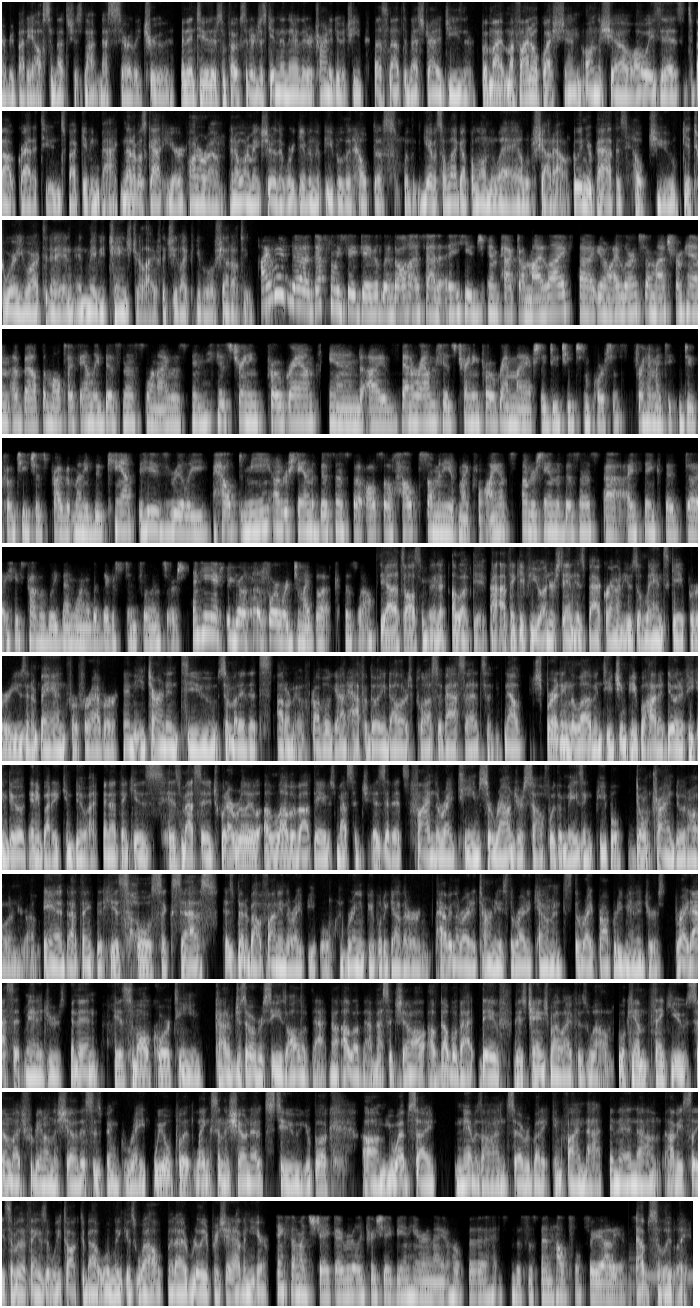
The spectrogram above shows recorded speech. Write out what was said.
everybody else. And that's just not necessarily true. And then, two, there's some folks that are just getting in there that are trying to do it cheap. That's not the best strategy either. But my, my final question on the show always is it's about gratitude. It's about giving back. None of us got here on our own. And I want to make sure that we're giving the people that helped us, with, gave us a leg up along the way, a little shout out. In your path has helped you get to where you are today and, and maybe changed your life that you'd like to give a little shout out to? I would uh, definitely say David Lindahl has had a huge impact on my life. Uh, you know, I learned so much from him about the multifamily business when I was in his training program, and I've been around his training program. I actually do teach some courses for him. I do, do co-teach his private money boot camp. He's really helped me understand the business, but also helped so many of my clients understand the business. Uh, I think that uh, he's probably probably been one of the biggest influencers. And he actually wrote the foreword to my book as well. Yeah, that's awesome. And I love Dave. I think if you understand his background, he was a landscaper, he was in a band for forever, and he turned into somebody that's, I don't know, probably got half a billion dollars plus of assets and now spreading the love and teaching people how to do it. If he can do it, anybody can do it. And I think his his message, what I really love about Dave's message is that it's find the right team, surround yourself with amazing people. Don't try and do it all on your own. And I think that his whole success has been about finding the right people and bringing people together, having the right attorneys, the right accountants, the right property managers, the right asset managers. And then his small core team kind of just oversees all of that. I love that message. So I'll, I'll double that. Dave has changed my life as well. Well, Kim, thank you so much for being on the show. This has been great. We will put links in the show notes to your book, um, your website, and Amazon, so everybody can find that. And then um, obviously some of the things that we talked about will link as well. But I really appreciate having you here. Thanks so much, Jake. I really appreciate being here, and I hope uh, this has been helpful for your audience. Absolutely.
